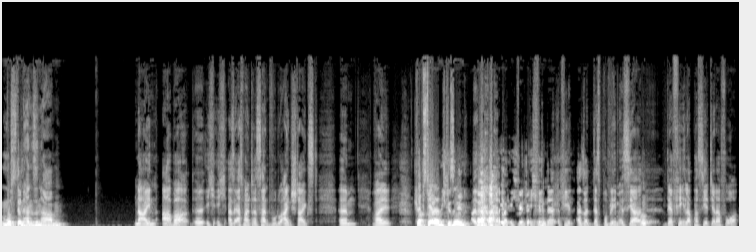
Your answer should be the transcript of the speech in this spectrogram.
muss den Hansen haben? Nein, aber äh, ich, ich, also erstmal interessant, wo du einsteigst, ähm, weil ich habe es ja nicht gesehen. Also, also ich finde, ich finde viel, also das Problem ist ja, der Fehler passiert ja davor.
